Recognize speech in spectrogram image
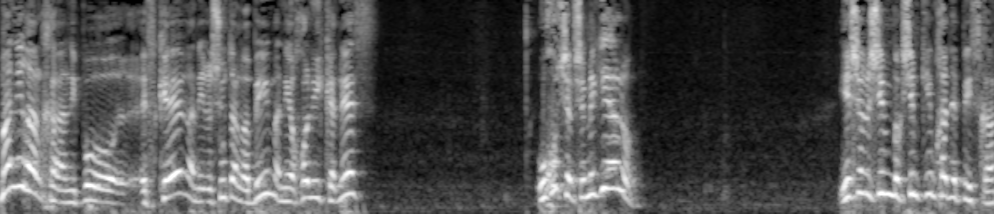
מה נראה לך? אני פה הפקר? אני רשות הרבים? אני יכול להיכנס? הוא חושב שמגיע לו. יש אנשים מבקשים קמחא דפסחא.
